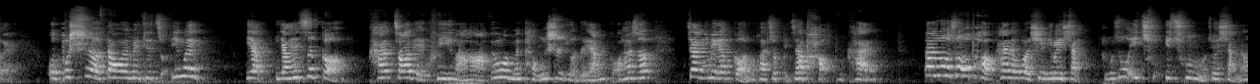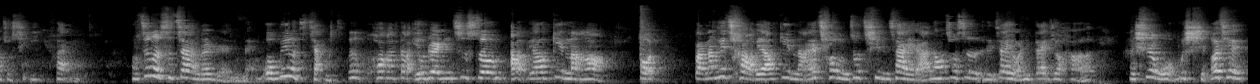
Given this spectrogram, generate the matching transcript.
哎。我不适合到外面去走，因为养养一只狗。它招点亏嘛哈，因为我们同事有的养狗，他说家里面有狗的话，就比较跑不开。那如果说我跑开了，我心里面想，我说我一出一出门我就想到就是一饭，我真的是这样的人呢，我没有讲那夸大。有的人是说啊，不要紧了哈，我把人给吵不要紧了，要出门做青菜呀，然后就是你再有人带就好了。可是我不行，而且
